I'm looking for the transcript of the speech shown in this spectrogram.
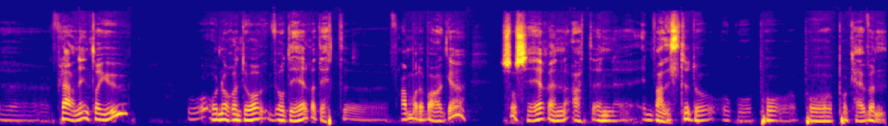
Uh, flere intervju. Og, og når en da vurderer dette fram og tilbake, så ser en at en, en valgte da å gå på, på, på Kevin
